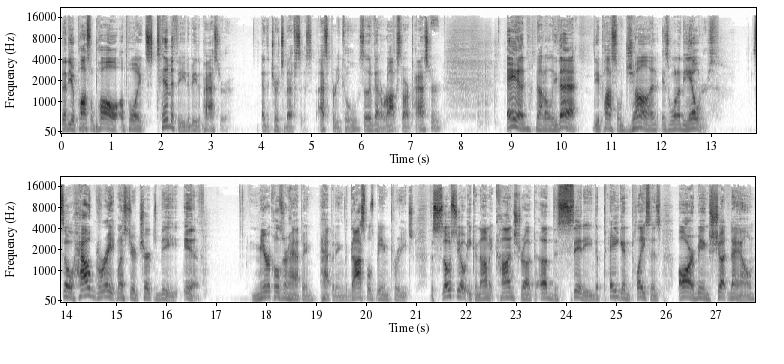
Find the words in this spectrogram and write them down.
that the Apostle Paul appoints Timothy to be the pastor at the church of Ephesus. That's pretty cool. So they've got a rock star pastor. And not only that, the Apostle John is one of the elders. So, how great must your church be if miracles are happening happening the gospel's being preached the socio-economic construct of the city the pagan places are being shut down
